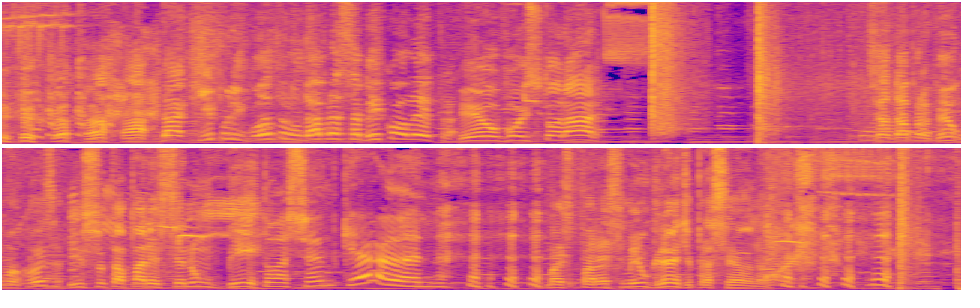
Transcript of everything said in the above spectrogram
Daqui, por enquanto, não dá pra saber qual letra. Eu vou estourar. Já dá pra ver alguma coisa? Isso tá parecendo um B, Tô achando que é a Ana. mas parece meio grande pra ser Ana.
